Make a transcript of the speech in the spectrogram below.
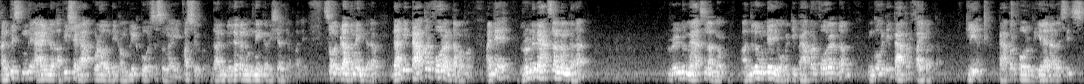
కనిపిస్తుంది అండ్ అఫీషియల్ యాప్ కూడా ఉంది. కంప్లీట్ కోర్సెస్ ఉన్నాయి. ఫస్ట్ దానికి వెళ్ళకన్నా ముందు ఇంకా విషయాలు చెప్పాలి. సో ఇప్పుడు అర్థమైంది కదా? దాన్ని పేపర్ ఫోర్ అంటామమ్మా. అంటే రెండు మ్యాథ్స్ అన్నాం కదా? రెండు మ్యాథ్స్లు అన్నాం. అందులో ఉండేది ఒకటి పేపర్ ఫోర్ అంటాం ఇంకొకటి పేపర్ ఫైవ్ అంటాం. Clear? Paper four real analysis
